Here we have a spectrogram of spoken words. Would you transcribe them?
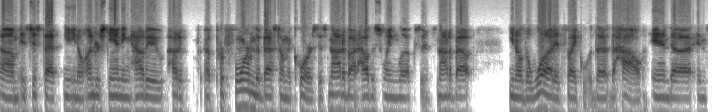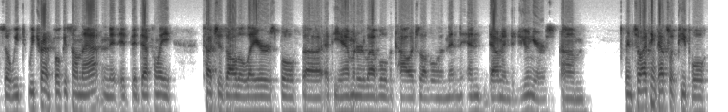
Um, is just that you know understanding how to how to uh, perform the best on the course. It's not about how the swing looks. It's not about you know the what. It's like the the how. And uh, and so we we try and focus on that, and it, it definitely touches all the layers, both uh, at the amateur level, the college level, and then and down into juniors. Um, and so I think that's what people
